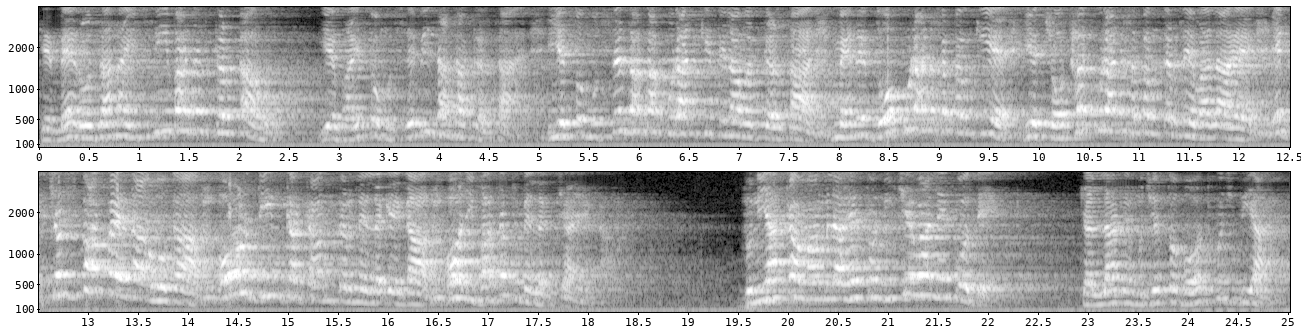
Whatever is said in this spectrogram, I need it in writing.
کہ میں روزانہ اتنی عبادت کرتا ہوں۔ یہ بھائی تو مجھ سے بھی زیادہ کرتا ہے، یہ تو مجھ سے زیادہ قرآن کی تلاوت کرتا ہے۔ میں نے دو قرآن ختم کیے، یہ چوتھا قرآن ختم کرنے والا ہے۔ ایک جذبہ پیدا ہوگا اور دین کا کام کرنے لگے گا اور عبادت میں لگ جائے گا۔ دنیا کا معاملہ ہے تو نیچے والے کو دیکھ۔ کہ اللہ نے مجھے تو بہت کچھ دیا ہے۔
